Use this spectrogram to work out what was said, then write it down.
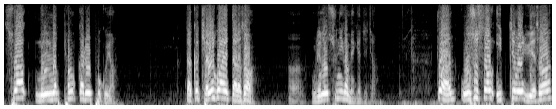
수학 능력 평가를 보고요. 자 그 결과에 따라서 어, 우리는 순위가 매겨지죠. 또한 우수성 입증을 위해서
